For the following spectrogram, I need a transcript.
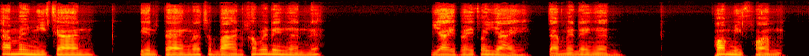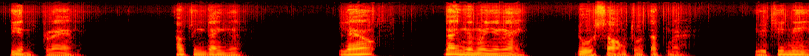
ถ้าไม่มีการเปลี่ยนแปลงรัฐบาลเขาไม่ได้เงินนะใหญ่ไปก็ใหญ่แต่ไม่ได้เงิน เพราะมีความเปลี่ยนแปลง เขาจึงได้เงิน แล้วได้เงินมายังไง ดูสองตัวตัดมา อยู่ที่นี่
